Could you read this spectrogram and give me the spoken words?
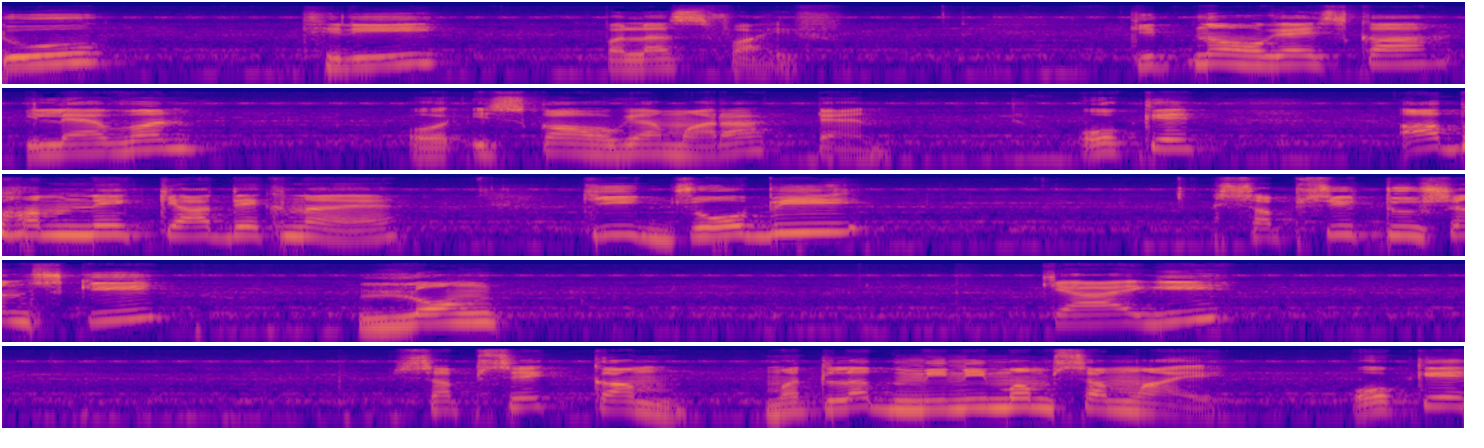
Two, three, plus five. कितना हो गया इसका? इलेवन और इसका हो गया हमारा टेन। ओके, अब हमने क्या देखना है कि जो भी सब्सिट्यूशंस की लॉन्ग क्या आएगी? सबसे कम मतलब मिनिमम सम आए। ओके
